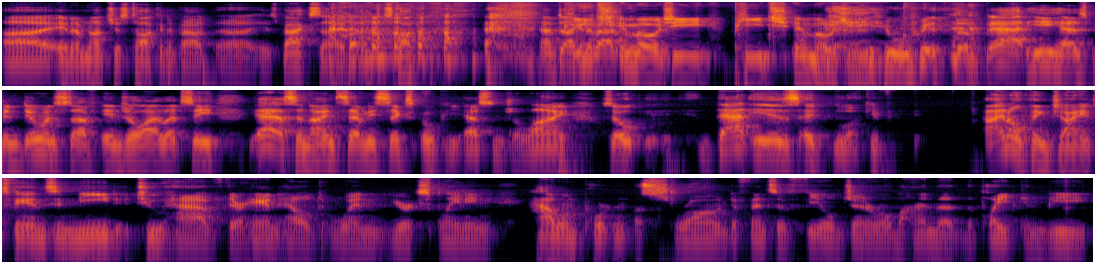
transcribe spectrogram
uh, and I'm not just talking about uh, his backside. I'm just talking. I'm talking peach about emoji, peach emoji. with the bat. He has been doing stuff in July. Let's see. Yes, a 976 OPS in July. So that is a look. If I don't think Giants fans need to have their hand held when you're explaining how important a strong defensive field general behind the, the plate can be.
